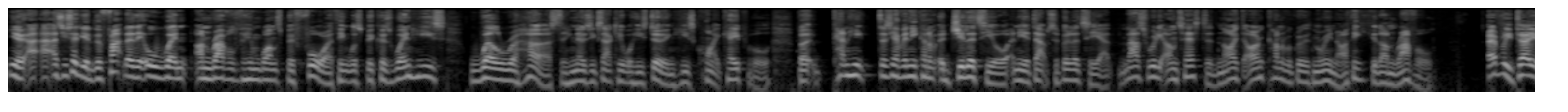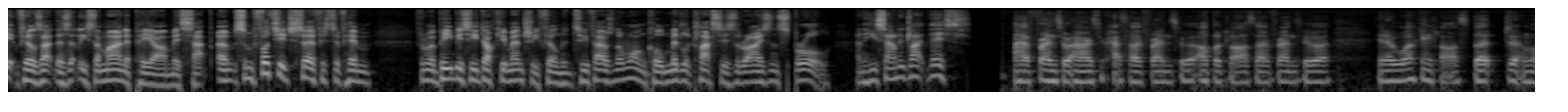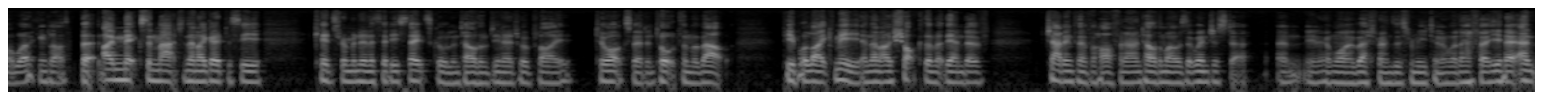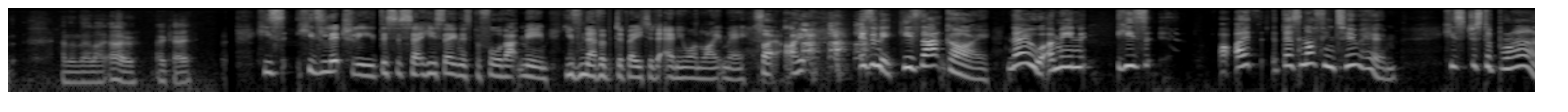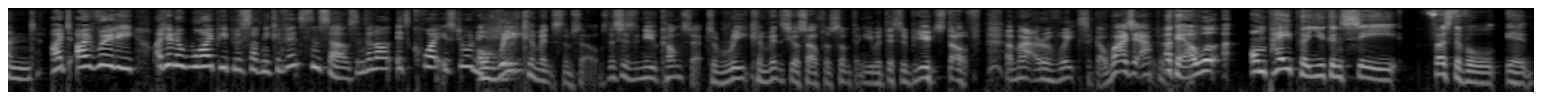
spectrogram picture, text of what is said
you know, as you said, you know, the fact that it all went unraveled for him once before, I think, was because when he's well rehearsed and he knows exactly what he's doing, he's quite capable. But can he? Does he have any kind of agility or any adaptability? That's really untested, and I, I kind of agree with Marina. I think he could unravel. Every day, it feels like there's at least a minor PR mishap. Um, some footage surfaced of him from a BBC documentary filmed in 2001 called "Middle Classes the Rise and Sprawl," and he sounded like this. I have friends who are aristocrats. I have friends who are upper class. I have friends who are you know, working class, but uh, I'm not working class, but I mix and match, and then I go to see kids from an inner city state school and tell them, you know, to apply to Oxford and talk to them about people like me, and then I shock them at the end of chatting to them for half an hour and tell them I was at Winchester, and you know, one of my best friends is from Eton or whatever, you know, and and then they're like, oh, okay. He's he's literally this is he's saying this before that meme. You've never debated anyone like me. Like I, isn't he? He's that guy. No, I mean he's I, there's nothing to him. He's just a brand. I, I really, I don't know why people have suddenly convinced themselves. In the last, it's quite extraordinary. Or reconvince themselves. This is a new concept to reconvince yourself of something you were disabused of a matter of weeks ago. Why is it happening? Okay, I will. Uh, on paper, you can see. First of all, you know,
